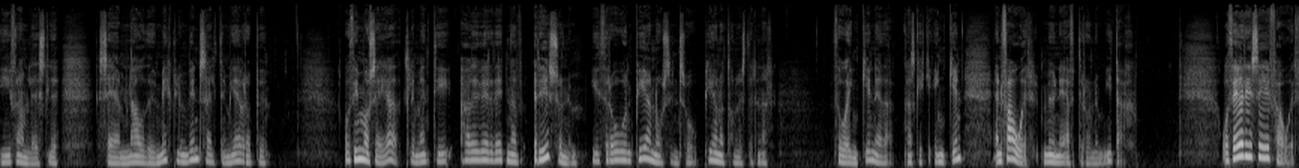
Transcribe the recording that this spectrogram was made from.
í framleiðslu sem náðu miklum vinsældum í Evrópu. Og því má segja að Clementi hafi verið einn af risunum í þróun pianósins og pianotónlistarinnar. Þó engin eða kannski ekki engin en fáir muni eftir honum í dag. Og þegar ég segi fáir,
